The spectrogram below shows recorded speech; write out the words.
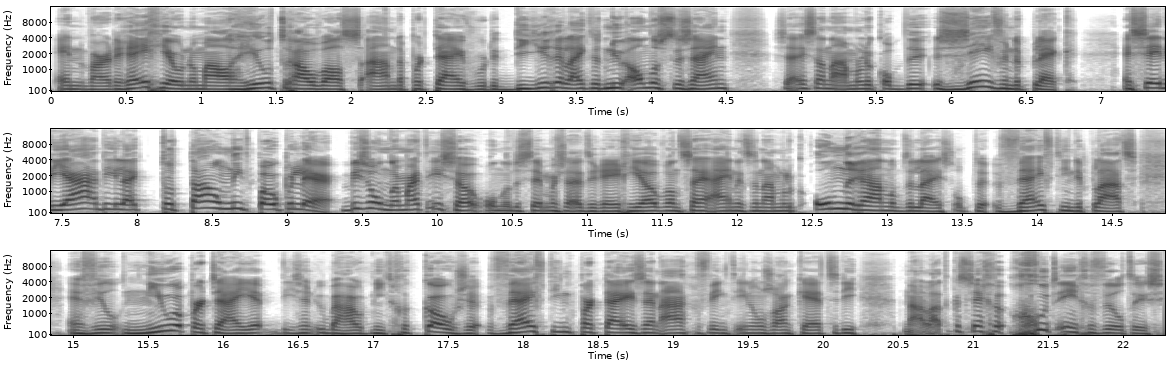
En waar de regio normaal heel trouw was aan de Partij voor de Dieren, lijkt het nu anders te zijn. Zij staan namelijk op de zevende plek. En CDA die lijkt totaal niet populair. Bijzonder, maar het is zo onder de stemmers uit de regio, want zij eindigden namelijk onderaan op de lijst op de vijftiende plaats. En veel nieuwe partijen die zijn überhaupt niet gekozen. 15 partijen zijn aangevinkt in onze enquête die, nou laat ik het zeggen, goed ingevuld is.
